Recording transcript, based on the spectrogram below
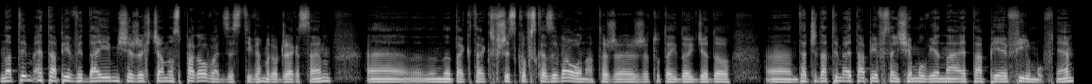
na tym etapie wydaje mi się, że chciano sparować ze Steve'em Rogersem. E, no tak, tak wszystko wskazywało na to, że, że tutaj dojdzie do, e, znaczy na tym etapie, w sensie mówię na etapie filmów, nie?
